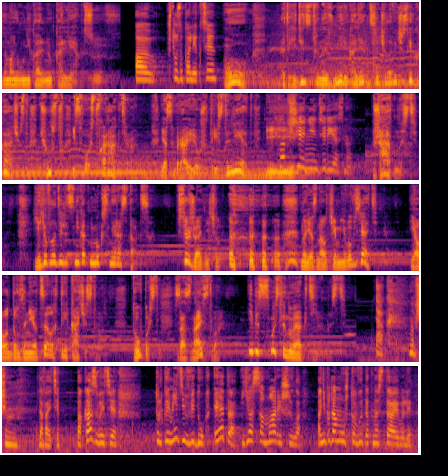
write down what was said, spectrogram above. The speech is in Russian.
на мою уникальную коллекцию. А что за коллекция? О, это единственная в мире коллекция человеческих качеств, чувств и свойств характера. Я собираю ее уже 300 лет, и... Вообще не интересно. Жадность. Ее владелец никак не мог с ней расстаться. Все жадничал. Но я знал, чем его взять. Я отдал за нее целых три качества. Тупость, зазнайство и бессмысленную активность. Так, в общем, давайте, показывайте. Только имейте в виду, это я сама решила, а не потому, что вы так настаивали.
